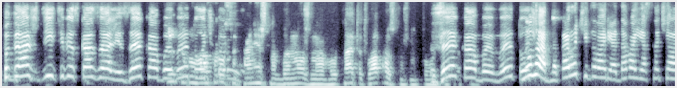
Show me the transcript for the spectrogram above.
Подожди, тебе сказали этому вопросу, zkbv.ru. конечно, бы нужно, вот на этот вопрос нужно получить. zkbv. Ну ладно, короче говоря, давай я сначала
